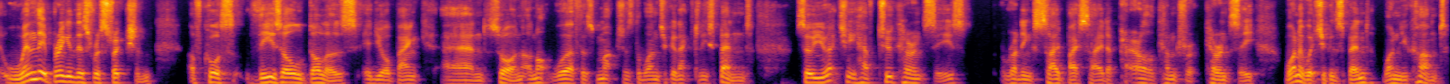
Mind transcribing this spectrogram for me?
when they bring in this restriction, of course, these old dollars in your bank and so on are not worth as much as the ones you can actually spend. So you actually have two currencies running side by side a parallel currency, one of which you can spend, one you can't.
